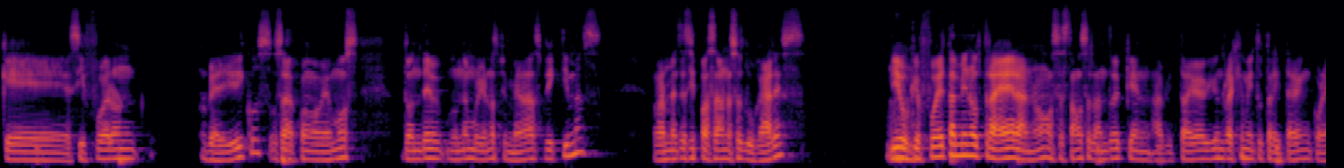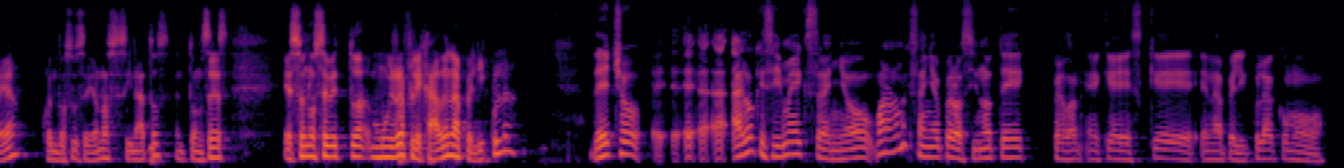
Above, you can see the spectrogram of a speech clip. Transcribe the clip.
que sí fueron verídicos. O sea, cuando vemos dónde, dónde murieron las primeras víctimas, realmente sí pasaron esos lugares. Digo Ujú. que fue también otra era, ¿no? O sea, estamos hablando de que en- todavía había un régimen totalitario en Corea cuando sucedieron los asesinatos. Entonces, eso no se ve muy reflejado en la película. De hecho, eh, eh, eh, a- algo que sí me extrañó, bueno, no me extrañó, pero sí noté, perdón, eh, que es que en la película como,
